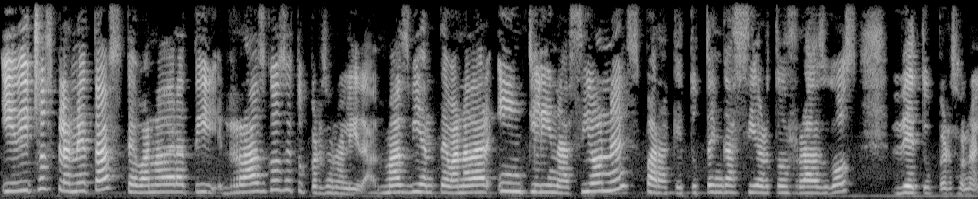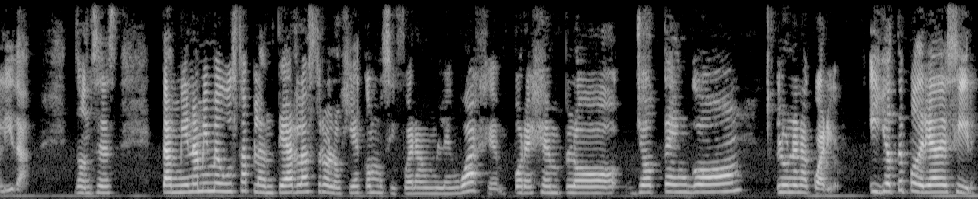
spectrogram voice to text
Y dichos planetas te van a dar a ti rasgos de tu personalidad, más bien te van a dar inclinaciones para que tú tengas ciertos rasgos de tu personalidad. Entonces, también a mí me gusta plantear la astrología como si fuera un lenguaje. Por ejemplo, yo tengo luna en acuario y yo te podría decir,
